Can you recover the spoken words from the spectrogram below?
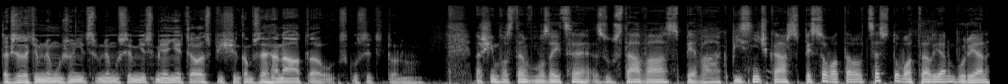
Takže zatím nemůžu nic, nemusím nic měnit, ale spíš někam se hnát a zkusit to. No. Naším hostem v mozaice zůstává zpěvák, písničkář, spisovatel, cestovatel Jan Burian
